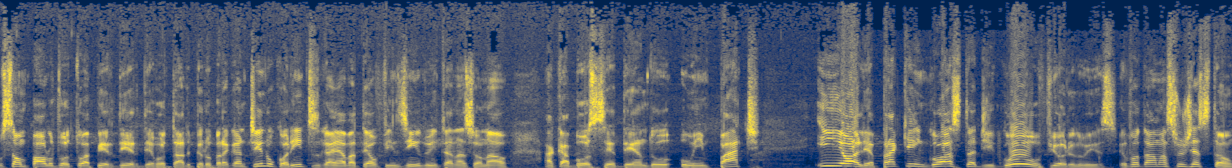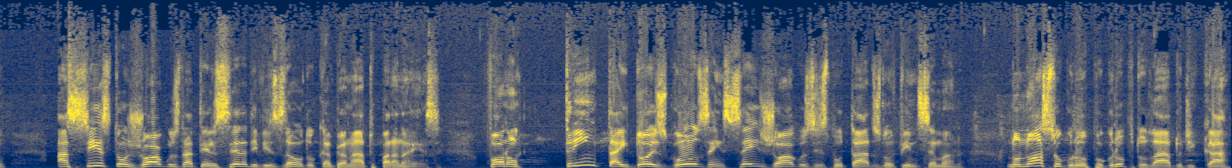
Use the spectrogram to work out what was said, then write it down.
O São Paulo voltou a perder, derrotado pelo Bragantino. O Corinthians ganhava até o finzinho do Internacional, acabou cedendo o empate. E olha, para quem gosta de gol, Fiore Luiz, eu vou dar uma sugestão. Assistam jogos da terceira divisão do Campeonato Paranaense. Foram 32 gols em seis jogos disputados no fim de semana. No nosso grupo, o grupo do lado de cá,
